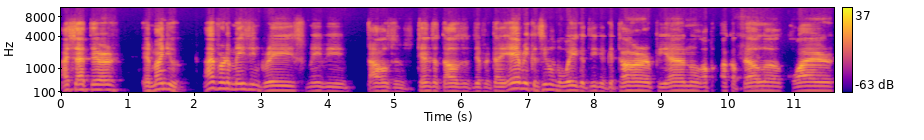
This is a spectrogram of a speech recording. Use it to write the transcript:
I sat there, and mind you, I've heard Amazing Grace maybe thousands, tens of thousands, of different times. Every conceivable way you could think of guitar, piano, a cappella, choir,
